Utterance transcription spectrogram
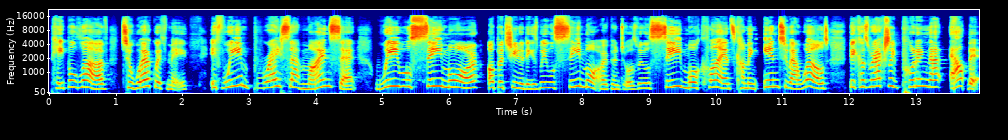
People love to work with me. If we embrace that mindset, we will see more opportunities. We will see more open doors. We will see more clients coming into our world because we're actually putting that out there.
